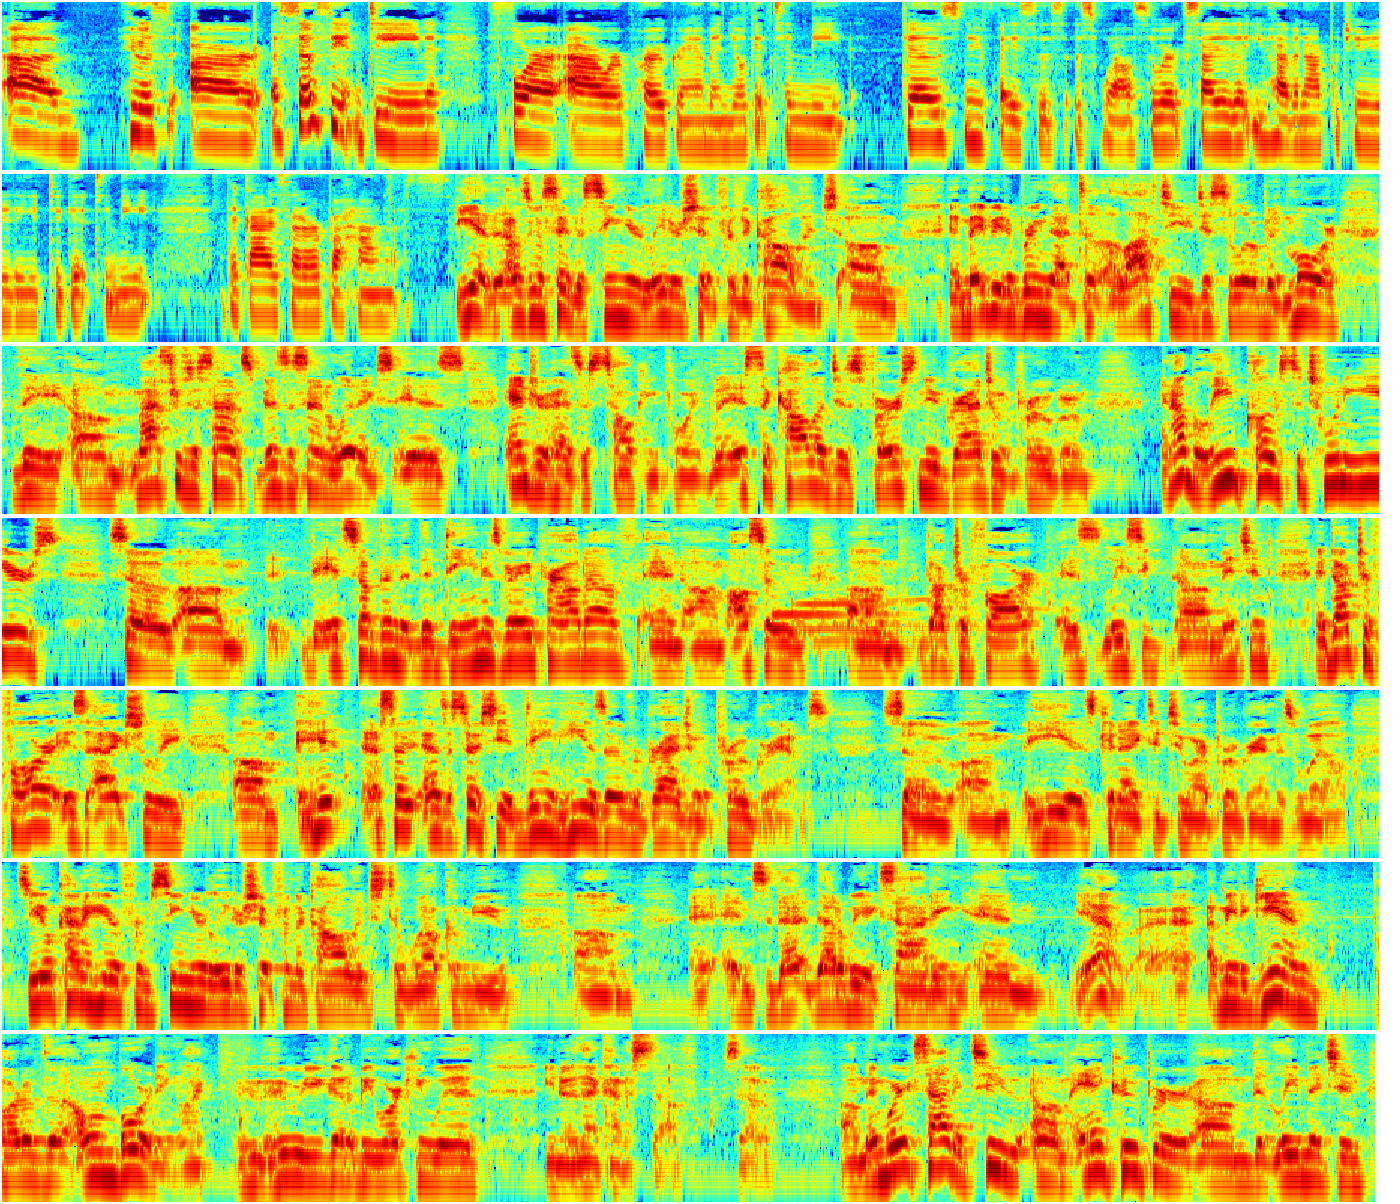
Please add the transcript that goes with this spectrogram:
um, who is our associate dean for our program, and you'll get to meet those new faces as well. So we're excited that you have an opportunity to get to meet the guys that are behind us. Yeah, I was going to say the senior leadership for the college, um, and maybe to bring that to life to you just a little bit more. The um, Masters of Science Business Analytics is Andrew has this talking point, but it's the college's first new graduate program and I believe close to 20 years. So um, it's something that the dean is very proud of, and um, also um, Dr. Farr, as Lisa uh, mentioned. And Dr. Farr is actually um, as associate dean. He is over graduate programs. So um, he is connected to our program as well. So you'll kind of hear from senior leadership from the college to welcome you. Um, and, so that that'll be exciting. And yeah, I, I mean, again, part of the onboarding, like who, who are you going to be working with, you know, that kind of stuff. So, um, and we're excited too. Um, Ann Cooper, um, that Lee mentioned,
